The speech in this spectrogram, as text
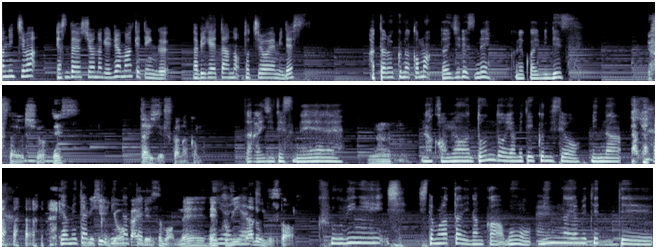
んにちは。安田義雄のゲリラマーケティング、ナビゲーターの土地尾恵美です。働く仲間、大事ですね。金子あゆみです。安田義雄です。大事ですか、仲間。大事ですね。うん。仲間、どんどん辞めていくんですよ。みんな。辞めたり、ク厳しい業ビになったり界で、すもんね。え、クビになるんですか？クビにししてもらったり、なんかもう、みんな辞めてって、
